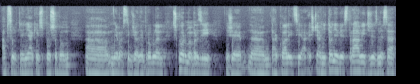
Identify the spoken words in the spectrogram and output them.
absolútne nejakým spôsobom a nemá s tým žiaden problém. Skôr ma mrzí, že e, tá koalícia ešte ani to nevie stráviť, že sme sa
